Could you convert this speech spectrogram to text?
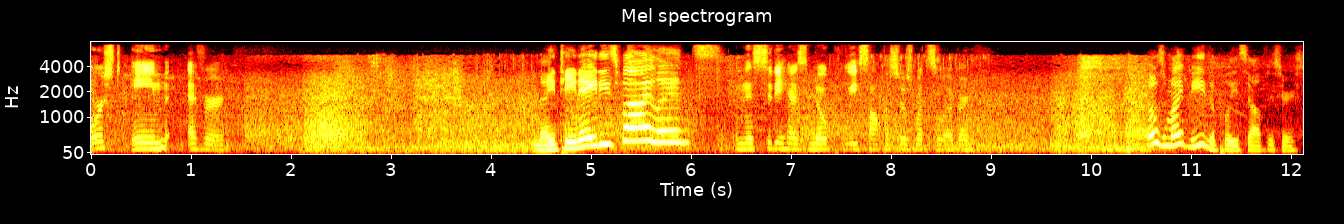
Worst aim ever. 1980s violence. And this city has no police officers whatsoever. Those might be the police officers.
